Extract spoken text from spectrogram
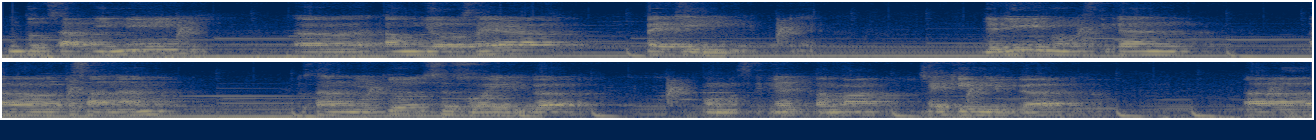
untuk saat ini eh, tanggung jawab saya packing. Jadi memastikan eh, pesanan pesanan itu sesuai juga, memastikan pertama checking juga Eh,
